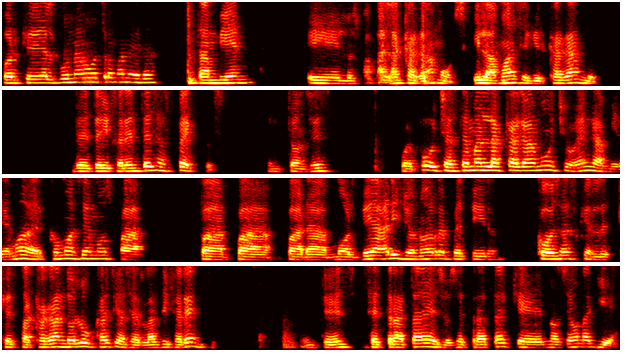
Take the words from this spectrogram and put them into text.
Porque de alguna u otra manera también eh, los papás la cagamos y la vamos a seguir cagando desde diferentes aspectos. Entonces, pues pucha, este man la caga mucho, venga, miremos a ver cómo hacemos pa, pa, para moldear y yo no repetir cosas que, que está cagando Lucas y hacerlas diferentes. Entonces, se trata de eso, se trata de que no sea una guía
